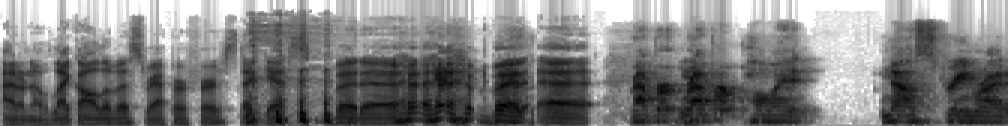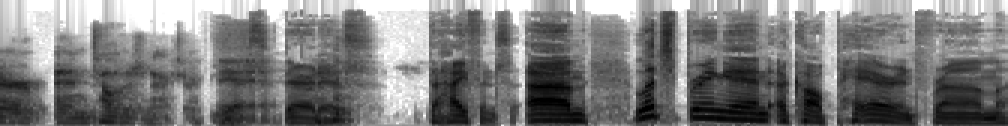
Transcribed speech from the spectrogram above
I don't know, like all of us, rapper first, I guess. but uh, but uh, Rapper, yeah. rapper, poet, now screenwriter and television actor. Yes, there it is. The hyphens. Um, let's bring in a call Perrin from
